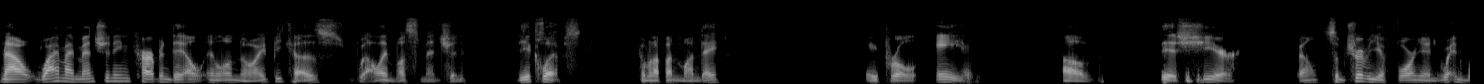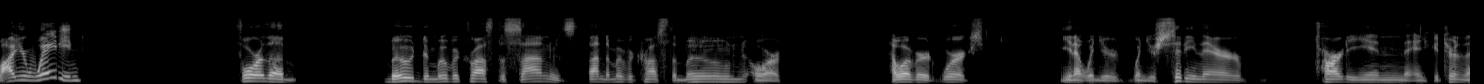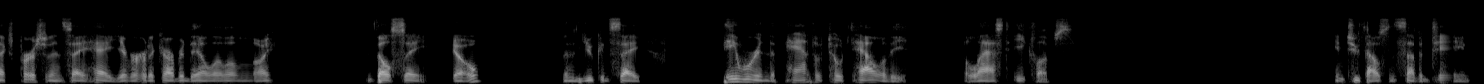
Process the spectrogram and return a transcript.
Now, why am I mentioning Carbondale, Illinois? Because, well, I must mention the eclipse coming up on Monday, April 8th of this year. Well, some trivia for you. And while you're waiting for the moon to move across the sun, or the sun to move across the moon, or however it works, you know when you're when you're sitting there partying, and you could turn to the next person and say, "Hey, you ever heard of Carbondale, Illinois?" They'll say, "No." And you can say, "They were in the path of totality the last eclipse in 2017."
